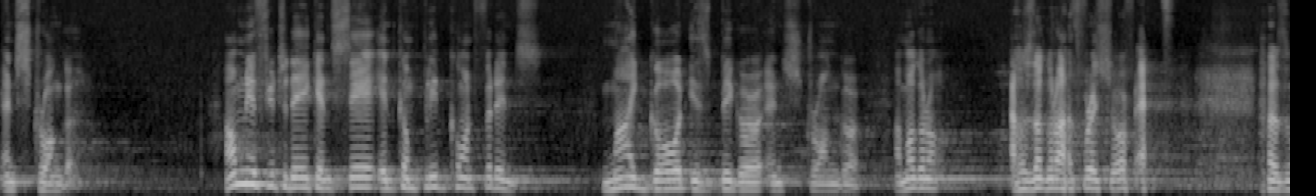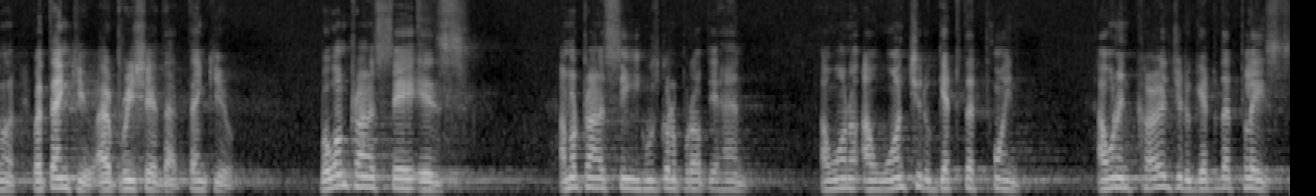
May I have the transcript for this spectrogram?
and stronger. How many of you today can say in complete confidence, My God is bigger and stronger? I'm not gonna, I was not gonna ask for a show of hands. I was gonna, but thank you. I appreciate that. Thank you. But what I'm trying to say is, I'm not trying to see who's gonna put up their hand. I, wanna, I want you to get to that point. I want to encourage you to get to that place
